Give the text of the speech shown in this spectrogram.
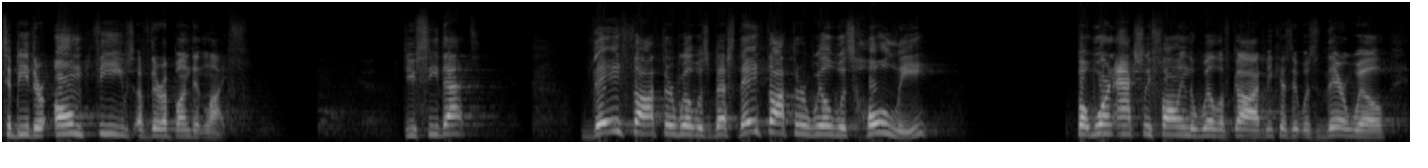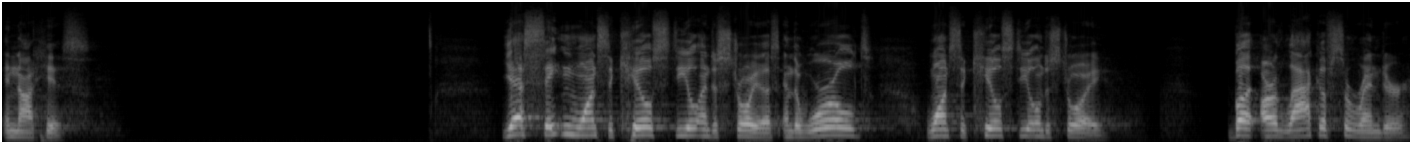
to be their own thieves of their abundant life. Do you see that? They thought their will was best, they thought their will was holy but weren't actually following the will of God because it was their will and not His. Yes, Satan wants to kill, steal, and destroy us, and the world wants to kill, steal, and destroy. But our lack of surrender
